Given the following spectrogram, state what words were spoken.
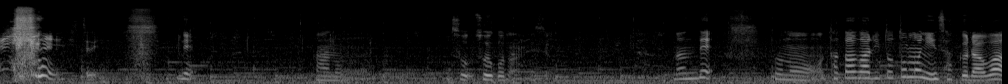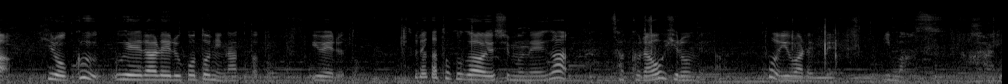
失礼。であのそうそういうことなんですよ。なんでその鷹狩りとともに桜は広く植えられることになったと言えると。それが徳川吉宗が桜を広めたと言われています。はい、うん。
